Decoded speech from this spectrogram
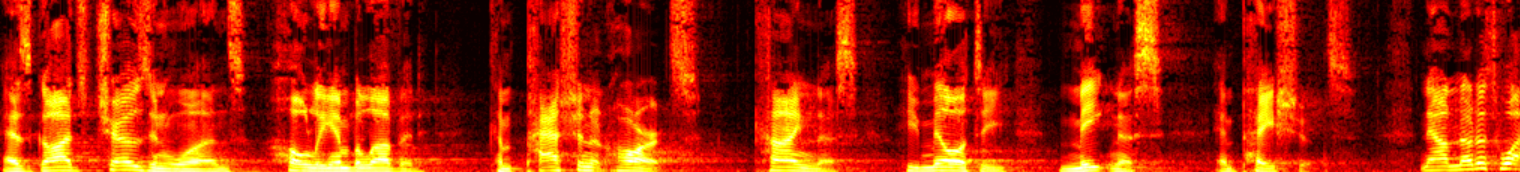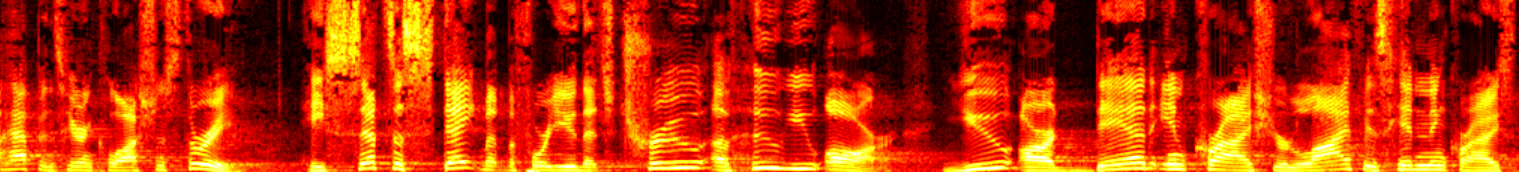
as God's chosen ones, holy and beloved compassionate hearts, kindness, humility, meekness, and patience. Now, notice what happens here in Colossians 3. He sets a statement before you that's true of who you are. You are dead in Christ. Your life is hidden in Christ.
